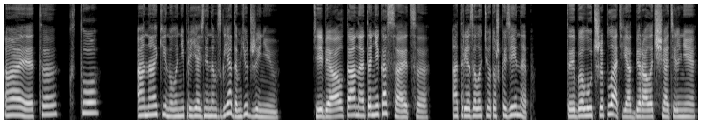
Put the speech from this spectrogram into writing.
«А это кто?» Она окинула неприязненным взглядом Юджинию. «Тебя, Алтан, это не касается», — отрезала тетушка Зейнеп. «Ты бы лучше платье отбирала тщательнее.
